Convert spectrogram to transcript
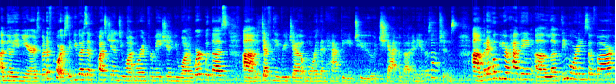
a million years. But of course, if you guys have questions, you want more information, you want to work with us, um, definitely reach out. More than happy to chat about any of those options. Um, but I hope you are having a lovely morning so far.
